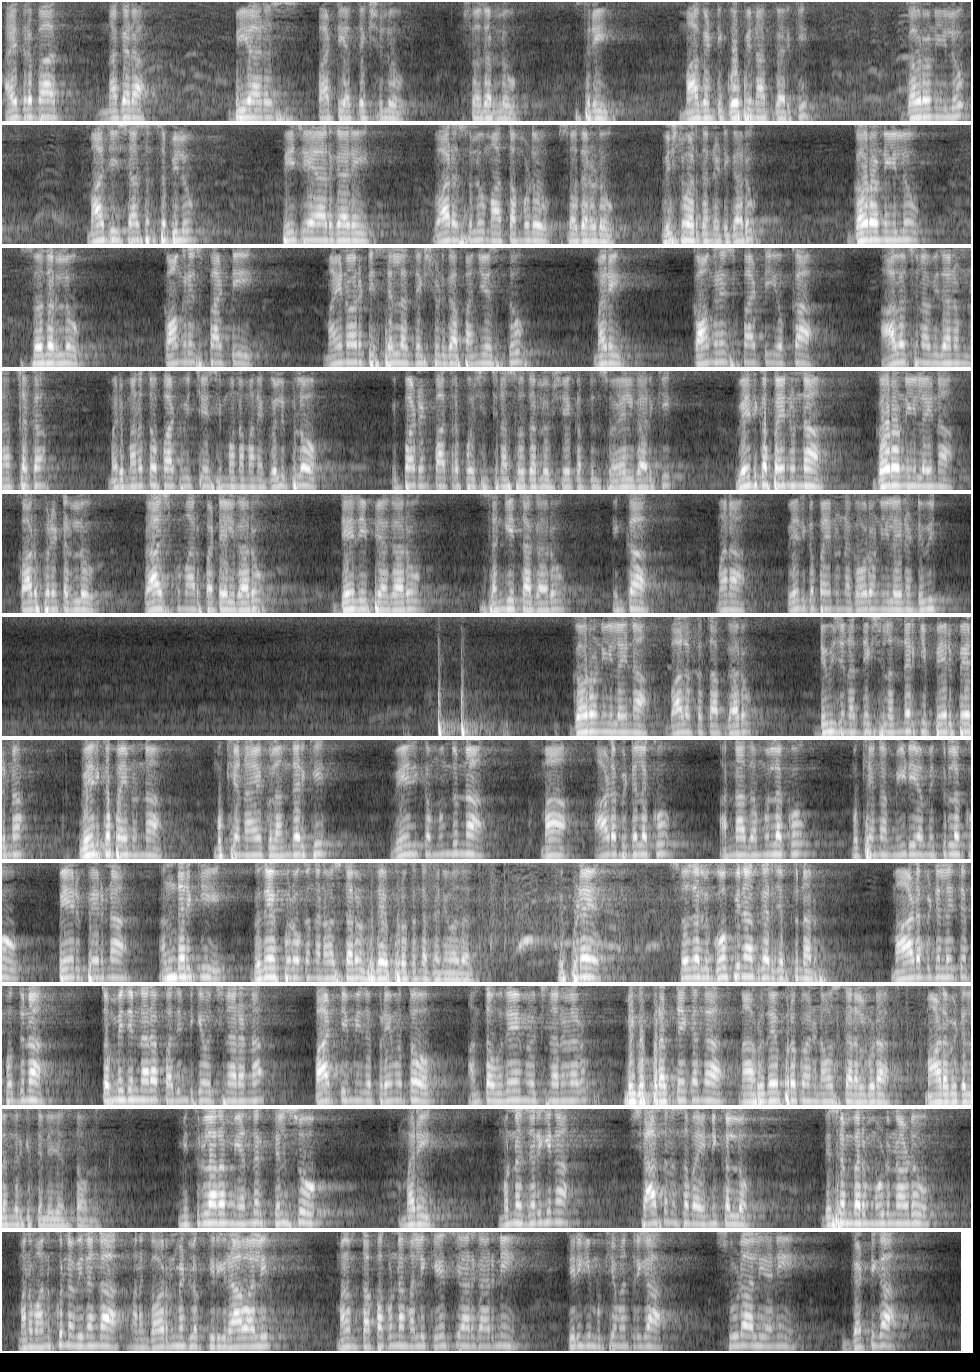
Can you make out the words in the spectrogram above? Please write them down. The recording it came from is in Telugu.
హైదరాబాద్ నగర బీఆర్ఎస్ పార్టీ అధ్యక్షులు సోదరులు శ్రీ మాగంటి గోపీనాథ్ గారికి గౌరవనీయులు మాజీ శాసనసభ్యులు పీజేఆర్ గారి వారసులు మా తమ్ముడు సోదరుడు విష్ణువర్ధన్ రెడ్డి గారు గౌరవనీయులు సోదరులు కాంగ్రెస్ పార్టీ మైనారిటీ సెల్ అధ్యక్షుడిగా పనిచేస్తూ మరి కాంగ్రెస్ పార్టీ యొక్క ఆలోచన విధానం నచ్చక మరి మనతో పాటు ఇచ్చేసి మొన్న మన గొలుపులో ఇంపార్టెంట్ పాత్ర పోషించిన సోదరులు షేక్ అబ్దుల్ సోహెల్ గారికి వేదిక పైనున్న గౌరవనీయులైన కార్పొరేటర్లు రాజ్ కుమార్ పటేల్ గారు దేదీప్య గారు సంగీత గారు ఇంకా మన వేదిక పైనున్న గౌరవనీయులైన డివి గౌరవనీయులైన బాలప్రతాప్ గారు డివిజన్ అధ్యక్షులందరికీ పేరు పేరున వేదిక పైనున్న ముఖ్య నాయకులందరికీ వేదిక ముందున్న మా ఆడబిడ్డలకు అన్నాదమ్ములకు ముఖ్యంగా మీడియా మిత్రులకు పేరు పేరున అందరికీ హృదయపూర్వకంగా నమస్కారం హృదయపూర్వకంగా ధన్యవాదాలు. ఇప్పుడే సోదరులు గోపీనాథ్ గారు చెప్తున్నారు. మా ఆడబిడ్డలైతే పొద్దున తొమ్మిదిన్నర పదింటికే వచ్చినారన్న. పార్టీ మీద ప్రేమతో అంత ఉదయమే వచ్చినారన్నారు. మీకు ప్రత్యేకంగా నా హృదయపూర్వకమైన నమస్కారాలు కూడా మా ఆడబిడ్డలందరికీ తెలియజేస్తా ఉన్నాను మిత్రులారా మీ అందరికి తెలుసు మరి మొన్న జరిగిన శాసనసభ ఎన్నికల్లో డిసెంబర్ మూడు నాడు మనం అనుకున్న విధంగా మనం గవర్నమెంట్లోకి తిరిగి రావాలి. మనం తప్పకుండా మళ్ళీ కేసీఆర్ గారిని తిరిగి ముఖ్యమంత్రిగా చూడాలి అని గట్టిగా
